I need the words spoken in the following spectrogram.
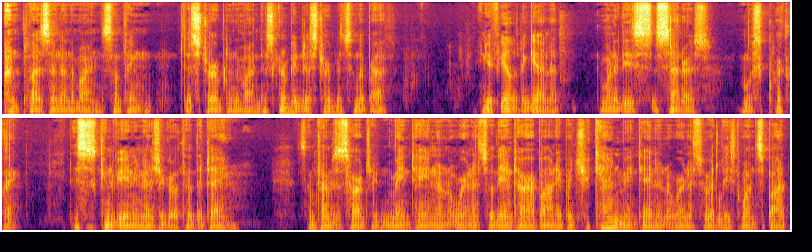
unpleasant in the mind, something disturbed in the mind. There's going to be a disturbance in the breath. And you feel it again at one of these centers most quickly. This is convenient as you go through the day. Sometimes it's hard to maintain an awareness of the entire body, but you can maintain an awareness of at least one spot.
